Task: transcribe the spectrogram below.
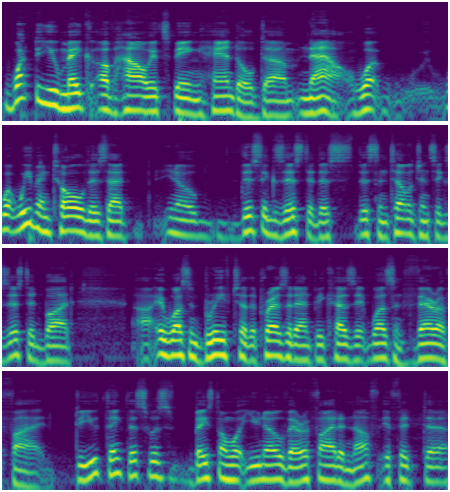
what do you make of how it's being handled um, now? What what we've been told is that you know this existed, this this intelligence existed, but uh, it wasn't briefed to the president because it wasn't verified. Do you think this was based on what you know verified enough? If it uh,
